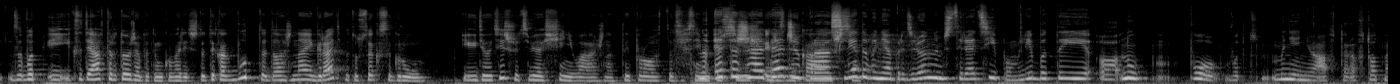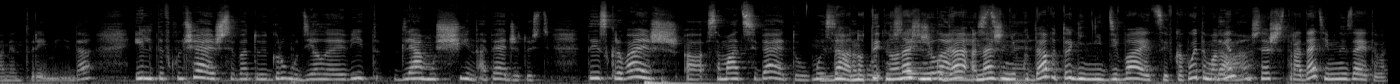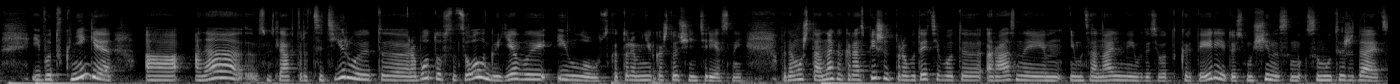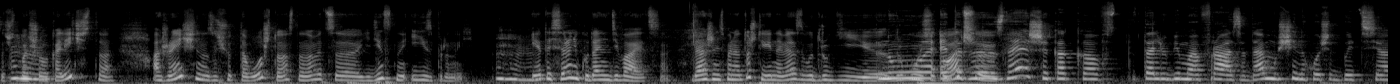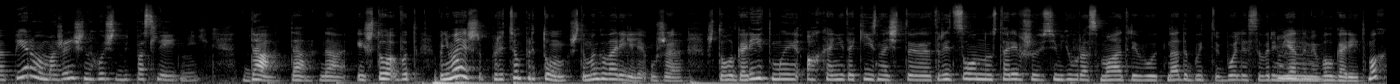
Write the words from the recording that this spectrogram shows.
вот, и, кстати, автор тоже об этом говорит, что ты как будто должна играть в эту секс-игру. И делать вид, что тебе вообще не важно, ты просто со всеми Но это же опять же про следование определенным стереотипам. Либо ты, э, ну, по вот мнению автора в тот момент времени, да, или ты включаешься в эту игру, делая вид для мужчин, опять же, то есть ты скрываешь а, сама от себя эту мысль. Да, но ты, но она же никуда, она же никуда в итоге не девается, и в какой-то момент да. начинаешь страдать именно из-за этого. И вот в книге а, она, в смысле, автор цитирует э, работу социолога Евы Иллоус, которая мне кажется очень интересной, потому что она как раз пишет про вот эти вот э, разные эмоциональные вот эти вот критерии, то есть мужчина сам, самоутверждается, счет mm-hmm. большого количества, а женщина за счет того, что она становится единственной и избранной. Mm-hmm. И это все равно никуда не девается. Даже несмотря на то, что ей навязывают другие, ну, другую ситуацию. Это же, знаешь, как э, та любимая фраза, да, мужчина хочет быть э, первым, а женщина хочет быть последней. Да, да, да. И что, вот, понимаешь, при том при том, что мы говорили уже, что алгоритмы, ах, они такие, значит, э, традиционную устаревшую семью рассматривают, надо быть более современными mm-hmm. в алгоритмах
